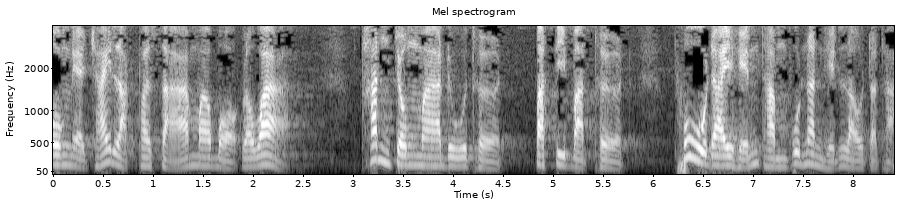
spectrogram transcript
องค์เนี่ยใช้หลักภาษามาบอกเราว่า ท่านจงมาดูเถิด ปฏิบัติเถิด ผู้ใดเห็นธรรมผู้นั่นเห็นเราตถา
